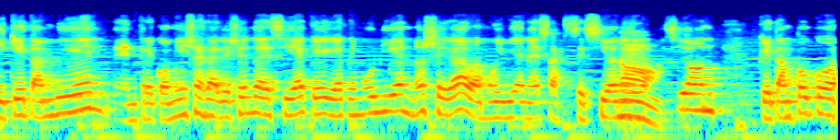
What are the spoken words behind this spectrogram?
y que también, entre comillas, la leyenda decía que Gary Mulligan no llegaba muy bien a esas sesiones de grabación, que tampoco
